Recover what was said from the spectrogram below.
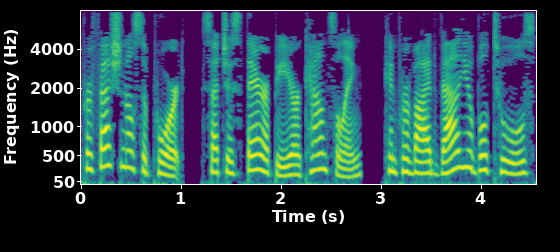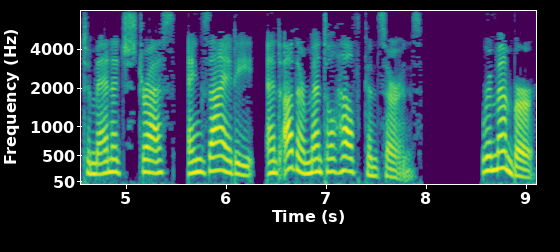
Professional support, such as therapy or counseling, can provide valuable tools to manage stress, anxiety, and other mental health concerns. Remember,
